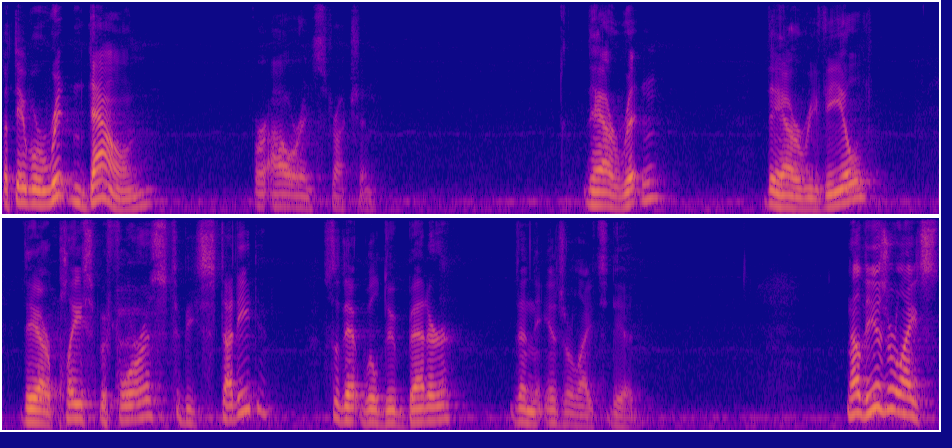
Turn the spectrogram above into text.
but they were written down for our instruction. They are written, they are revealed, they are placed before us to be studied so that we'll do better than the Israelites did. Now, the Israelites'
